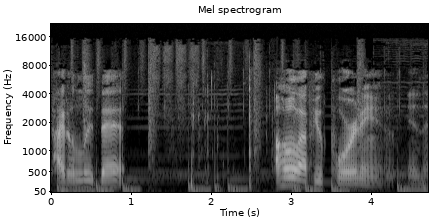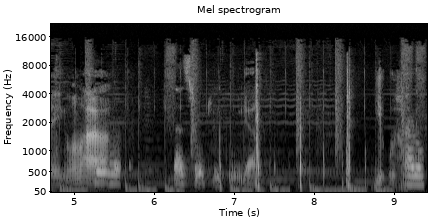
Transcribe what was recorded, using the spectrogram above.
Title it that. A whole lot of people poured in, and they ain't gonna lie, that's totally cool. Yeah, it was I don't.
